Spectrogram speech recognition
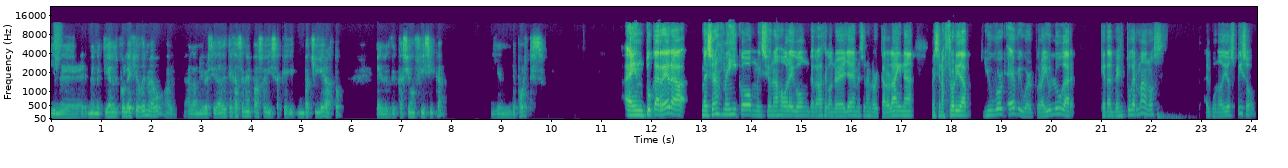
y me, me metí al colegio de nuevo a la Universidad de Texas en El Paso y saqué un bachillerato en educación física y en deportes. En tu carrera mencionas México, mencionas Oregon, que trabajaste con ella, mencionas North Carolina, mencionas Florida, you work everywhere, pero hay un lugar que tal vez tus hermanos, alguno de ellos pisó,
